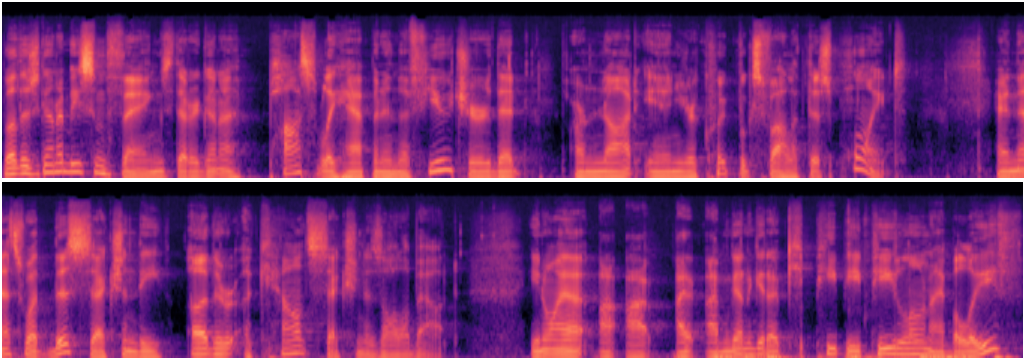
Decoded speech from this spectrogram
Well, there's going to be some things that are going to possibly happen in the future that are not in your QuickBooks file at this point. And that's what this section, the other accounts section, is all about. You know, I, I, I, I'm going to get a PPP loan, I believe.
